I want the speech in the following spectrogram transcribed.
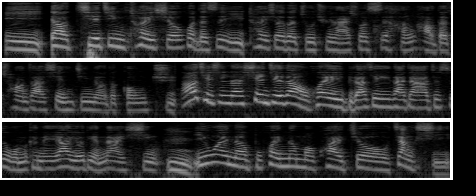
以要接近退休或者是以退休的族群来说，是很好的创造现金流的工具。然后其实呢，现阶段我会比较建议大家，就是我们可能要有点耐心，嗯，因为呢不会那么快就降息，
